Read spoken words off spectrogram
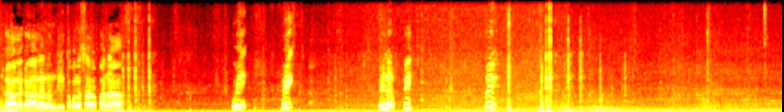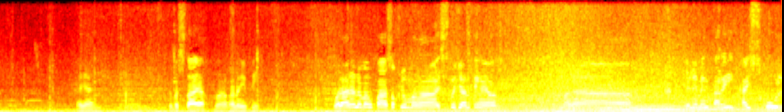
Gala-gala, nandito ko na sa harapan ah. Uy! Uy! Uy na! Uy! Uy! Ayan. Labas tayo, mga kanaypi. Wala na namang pasok yung mga estudyante ngayon. Mga elementary, high school,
